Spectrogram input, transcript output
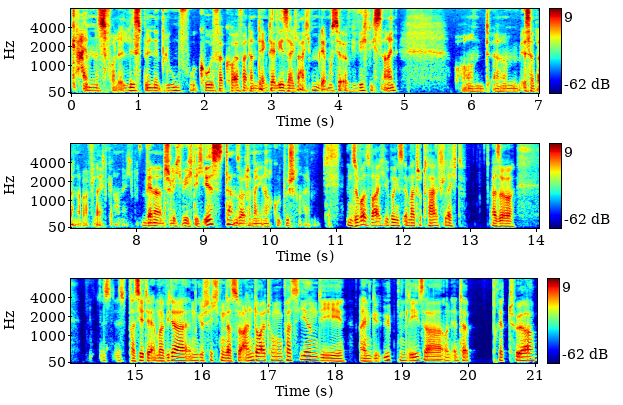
geheimnisvolle, lispelnde Blumenkohlverkäufer, dann denkt der Leser gleich, hm, der muss ja irgendwie wichtig sein. Und ähm, ist er dann aber vielleicht gar nicht. Wenn er natürlich wichtig ist, dann sollte man ihn auch gut beschreiben. In sowas war ich übrigens immer total schlecht. Also es, es passiert ja immer wieder in Geschichten, dass so Andeutungen passieren, die einen geübten Leser und Interpreteur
